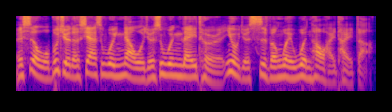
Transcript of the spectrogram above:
哎，是哦，我不觉得现在是 win now，我觉得是 win later，因为我觉得四分位问号还太大。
